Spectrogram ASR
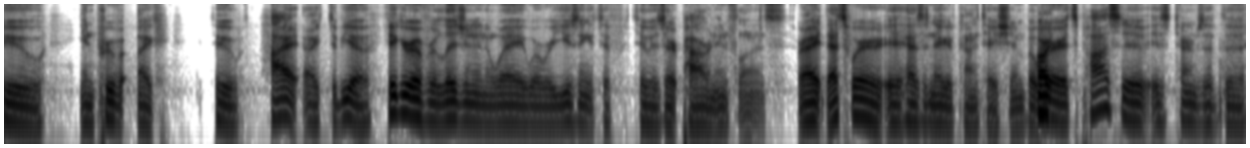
to improve, like to high, like to be a figure of religion in a way where we're using it to to exert power and influence, right? That's where it has a negative connotation. But Are- where it's positive is in terms of the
